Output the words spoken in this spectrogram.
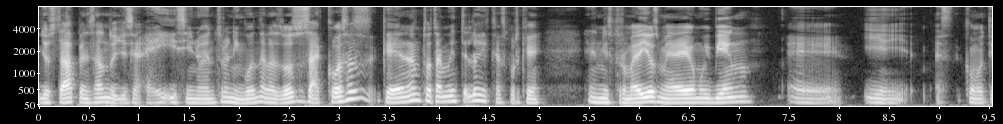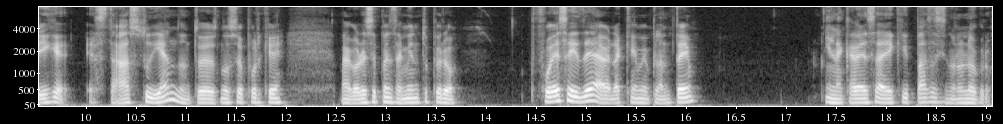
yo estaba pensando, yo decía, hey, ¿y si no entro a ninguna de las dos? O sea, cosas que eran totalmente lógicas, porque en mis promedios me ha ido muy bien. Eh, y como te dije, estaba estudiando, entonces no sé por qué me acuerdo ese pensamiento, pero fue esa idea, ¿verdad? Que me planté en la cabeza de qué pasa si no lo logro.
